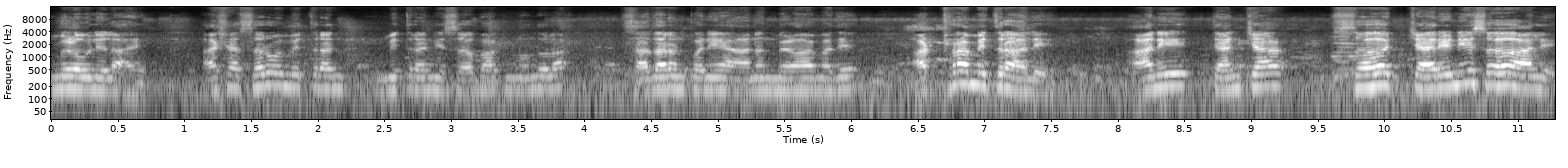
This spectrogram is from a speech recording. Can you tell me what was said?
मिळवलेलं आहे. अशा सर्व मित्रां मित्रांनी सहभाग नोंदवला. साधारणपणे आनंद मेळाव्यामध्ये अठरा मित्र आले आणि त्यांच्या सहचारिणीसह आले.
